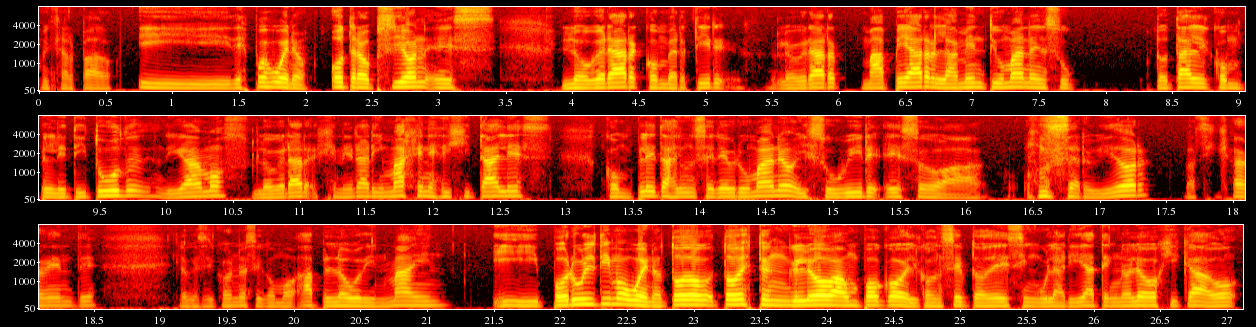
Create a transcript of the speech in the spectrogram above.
Muy zarpado. Y después, bueno, otra opción es lograr convertir, lograr mapear la mente humana en su total completitud, digamos, lograr generar imágenes digitales completas de un cerebro humano y subir eso a un servidor, básicamente, lo que se conoce como uploading mind. Y por último, bueno, todo, todo esto engloba un poco el concepto de singularidad tecnológica o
